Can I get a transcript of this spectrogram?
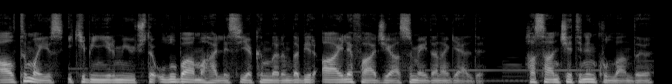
6 Mayıs 2023'te Ulubağ Mahallesi yakınlarında bir aile faciası meydana geldi. Hasan Çetin'in kullandığı,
